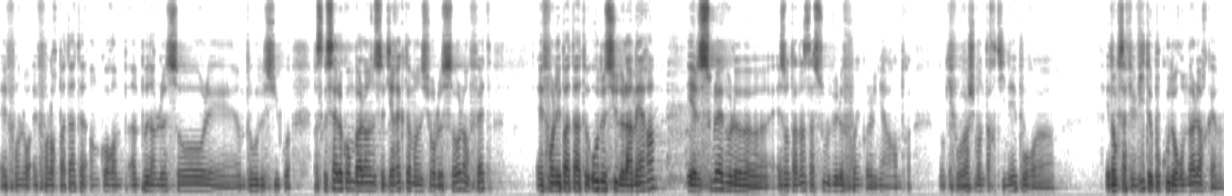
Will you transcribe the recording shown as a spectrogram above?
Elles font, leur, elles font leurs patates encore un, peu dans le sol et un peu au-dessus. Quoi. Parce que celles qu'on balance directement sur le sol, en fait, elles font les patates au-dessus de la mer et elles, soulèvent le, elles ont tendance à soulever le foin quand la lumière rentre. Donc il faut vachement tartiner pour. Euh, et donc ça fait vite beaucoup de ronds de malheur quand même.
